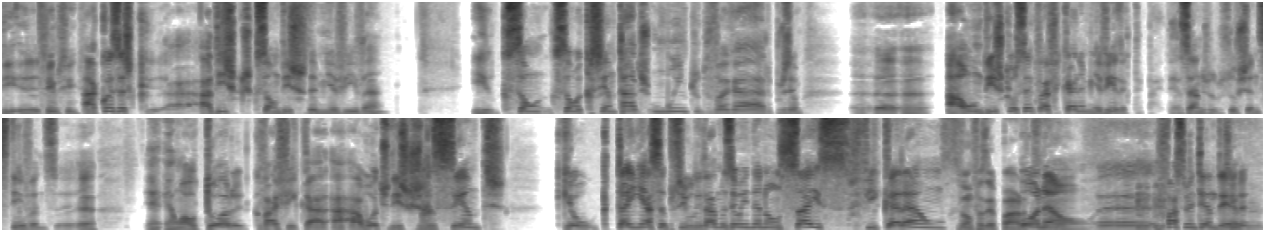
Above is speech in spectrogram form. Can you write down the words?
Di- uh, Sim, sim. sim. há coisas que. Há, há discos que são discos da minha vida e que são, que são acrescentados muito devagar. Por exemplo, uh, uh, uh, há um disco que eu sei que vai ficar na minha vida, que tem pá, 10 anos, do Sufjan Stevens. é, é um autor que vai ficar. Há, há outros discos recentes que, eu, que têm essa possibilidade, mas eu ainda não sei se ficarão Se vão fazer parte. ou não. Uh, Faço-me entender.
